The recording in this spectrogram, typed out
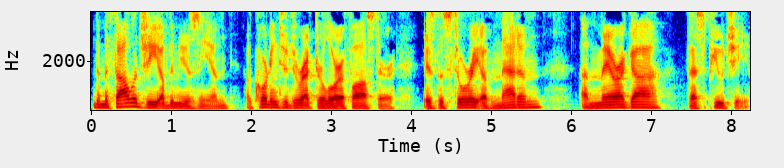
The mythology of the museum, according to director Laura Foster, is the story of Madame Ameriga Vespucci,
